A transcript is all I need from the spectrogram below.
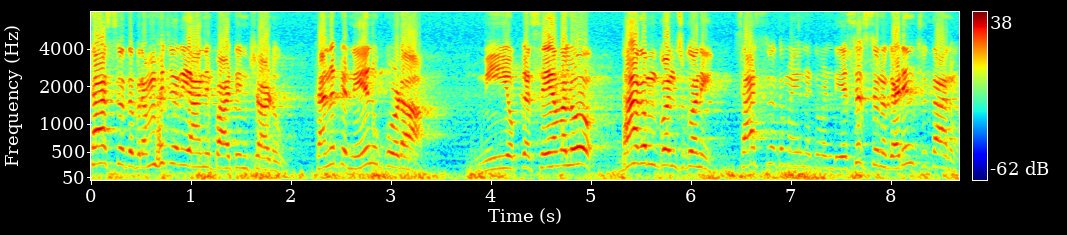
శాశ్వత బ్రహ్మచర్యాన్ని పాటించాడు. కనుక నేను కూడా మీ యొక్క సేవలో భాగం పంచుకొని శాశ్వతమైనటువంటి యశస్సును గడించుతాను.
